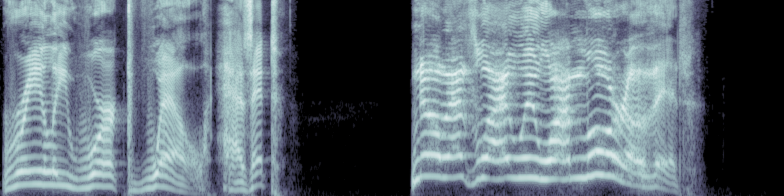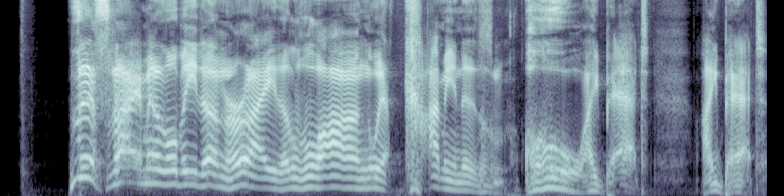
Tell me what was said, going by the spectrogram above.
really worked well, has it? No, that's why we want more of it. This time it'll be done right along with communism. Oh, I bet. I bet.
